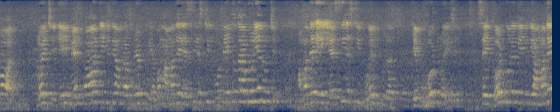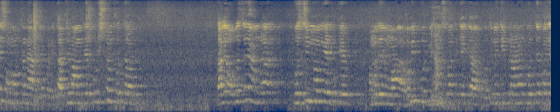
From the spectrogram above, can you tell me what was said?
পাওয়ার রয়েছে, এই ম্যান পাওয়ারকে যদি আমরা প্রয়োগ করি এবং আমাদের এসসি এসটি তো তারা হচ্ছে। আমাদের এই এসসি এসটি ভোটগুলো যে ভোট রয়েছে, সেই ভোটগুলোকে যদি আমাদের সমর্থনে আনতে পারি, তার জন্য আমাদের পরিশ্রম করতে হবে। তাহলে অবশ্যই আমরা পশ্চিমবঙ্গের বুকে আমাদের হবিবপুর বিধানসভা থেকে একটা প্রতিনিধি প্রেরণ করতে পারি,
